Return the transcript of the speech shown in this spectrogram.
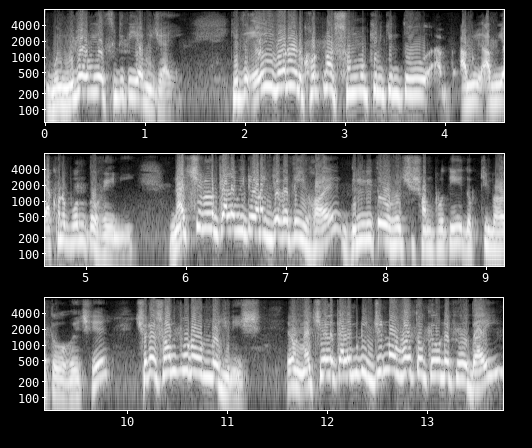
মিডিয়াম সিটিতেই আমি যাই। কিন্তু এই ধরনের ঘটনার সম্মুখীন কিন্তু আমি আমি এখনও পর্যন্ত হইনি। ন্যাচারাল ক্যালামিটি অনেক জায়গাতেই হয়। দিল্লিতেও হয়েছে সম্প্রতি, দক্ষিণ ভারতেও হয়েছে। সেটা সম্পূর্ণ অন্য জিনিস। এবং ন্যাচারাল ক্যালামিটির জন্য হয়তো কেউ না কেউ দায়ী।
